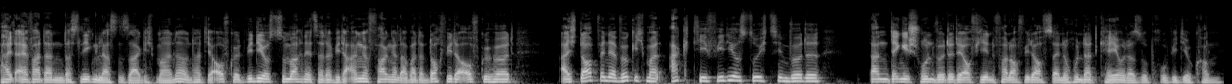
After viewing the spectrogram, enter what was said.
halt einfach dann das liegen lassen, sage ich mal. Ne? Und hat ja aufgehört, Videos zu machen. Jetzt hat er wieder angefangen, hat aber dann doch wieder aufgehört. Aber ich glaube, wenn er wirklich mal aktiv Videos durchziehen würde, dann denke ich schon, würde der auf jeden Fall auch wieder auf seine 100k oder so pro Video kommen.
